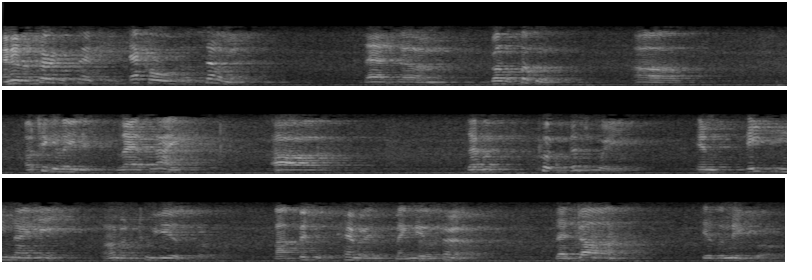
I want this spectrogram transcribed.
And in a certain sense, he echoed a sentiment that um, Brother Hooker uh, articulated last night uh, that was put this way in 1898, 102 years ago, by Bishop Henry McNeil Turner, that God is a Negro.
